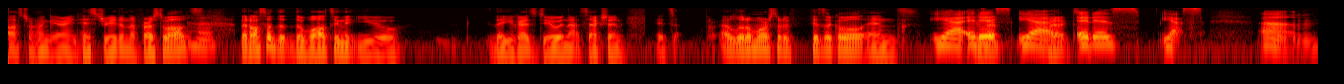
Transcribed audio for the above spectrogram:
Austro-Hungarian history than the first waltz, Uh-huh. but also the, the waltzing that you that you guys do in that section. It's a little more sort of physical and Yeah, it Is is. Yeah, correct? it is. Yes. Um,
